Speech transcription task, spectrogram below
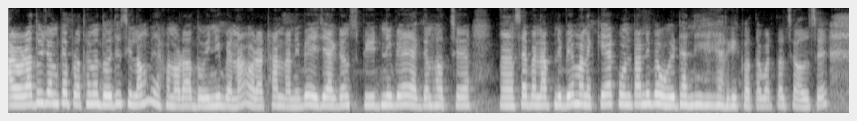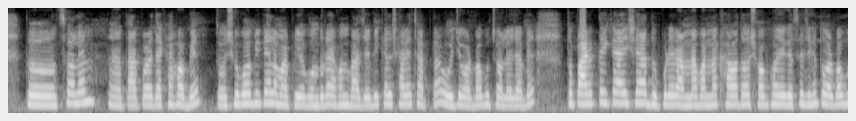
আর ওরা দুজনকে প্রথমে দই দিছিলাম, এখন ওরা দই নিবে না, ওরা ঠান্ডা নিবে। এই যে একজন স্পিড নিবে, একজন হচ্ছে সেভেন আপ নিবে। মানে কে কোনটা নিবে ওইটা নিয়ে আর কি কথাবার্তা চলছে। তো চলেন তারপরে দেখা হবে। তো শুভ বিকেল, আমার প্রিয় বন্ধুরা। এখন বাজে বিকেল সাড়ে চারটা, ওই যে অরবাবু চলে যাবে। তো পার্ক থেকে আইসা দুপুরে রান্না বান্না খাওয়া দাওয়া সব হয়ে গেছে। যেহেতু অরবাবু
